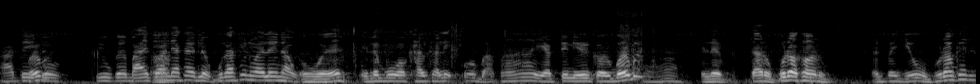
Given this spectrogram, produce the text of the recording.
હા તે એવું કઈ બાઈક વાળા નાખે એટલે ઉપર રાખ્યું ને લઈને આવું. હોય એટલે હું ખાલી ખાલી ઓ બાપા એક્ટિંગ એવી કરું બરોબર? એટલે તાર ઊભું રાખવાનું. અને પછી જેવું ઊભું રાખે ને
